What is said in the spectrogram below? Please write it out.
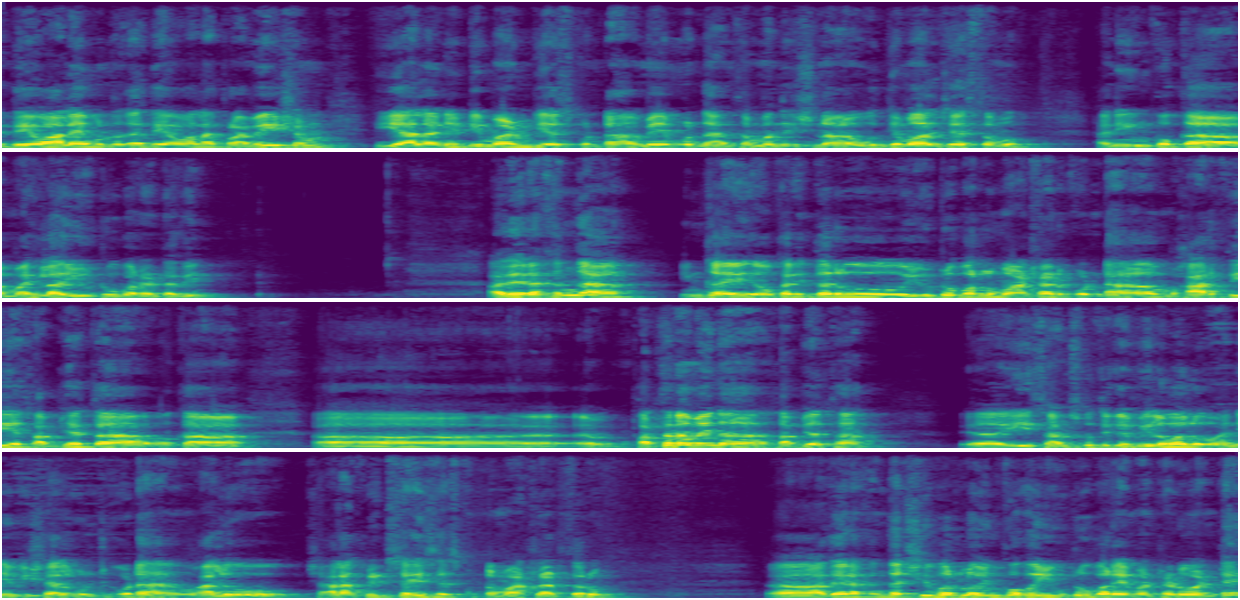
దేవాలయం ఉన్నదో దేవాలయ ప్రవేశం ఇవ్వాలని డిమాండ్ చేసుకుంటా మేము దానికి సంబంధించిన ఉద్యమాలు చేస్తాము అని ఇంకొక మహిళా యూట్యూబర్ అంటది. అదే రకంగా ఇంకా ఒకరిద్దరు యూట్యూబర్లు మాట్లాడుకుంటా భారతీయ సభ్యత ఒక పతనమైన సభ్యత ఈ సంస్కృతికి విలువలు అన్ని విషయాల గురించి కూడా వాళ్ళు చాలా క్రిటిసైజ్ చేసుకుంటూ మాట్లాడతారు. అదే రకంగా చివరిలో ఇంకొక యూట్యూబర్ ఏమంటాడు అంటే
